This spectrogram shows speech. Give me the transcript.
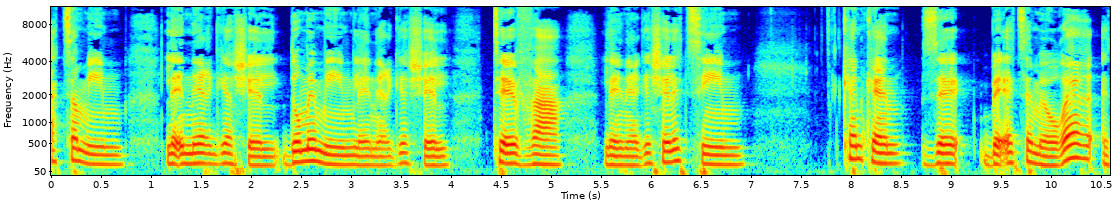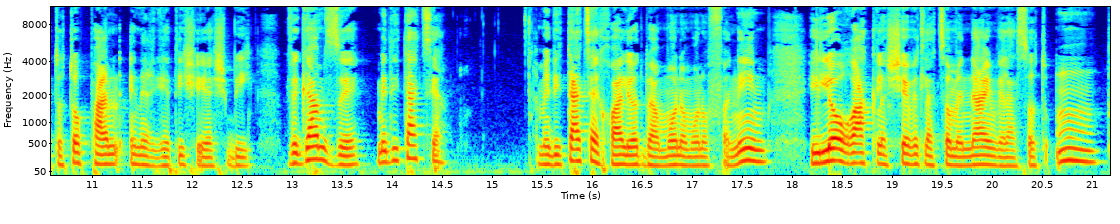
לעצמים, לאנרגיה של דוממים, לאנרגיה של טבע, לאנרגיה של עצים. כן, כן, זה בעצם מעורר את אותו פן אנרגטי שיש בי, וגם זה מדיטציה. מדיטציה יכולה להיות בהמון המון אופנים, היא לא רק לשבת לעצום עיניים ולעשות אום, mm,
